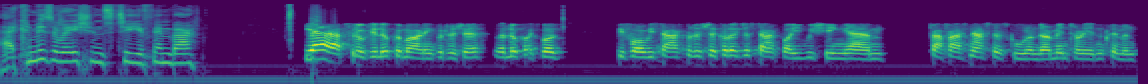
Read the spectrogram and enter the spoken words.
Uh, commiserations to you, Finbar. Yeah, absolutely. Look, good morning, Patricia. Well, look, I suppose before we start, Patricia, could I just start by wishing um, National School and their mentor Aidan Crimmin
